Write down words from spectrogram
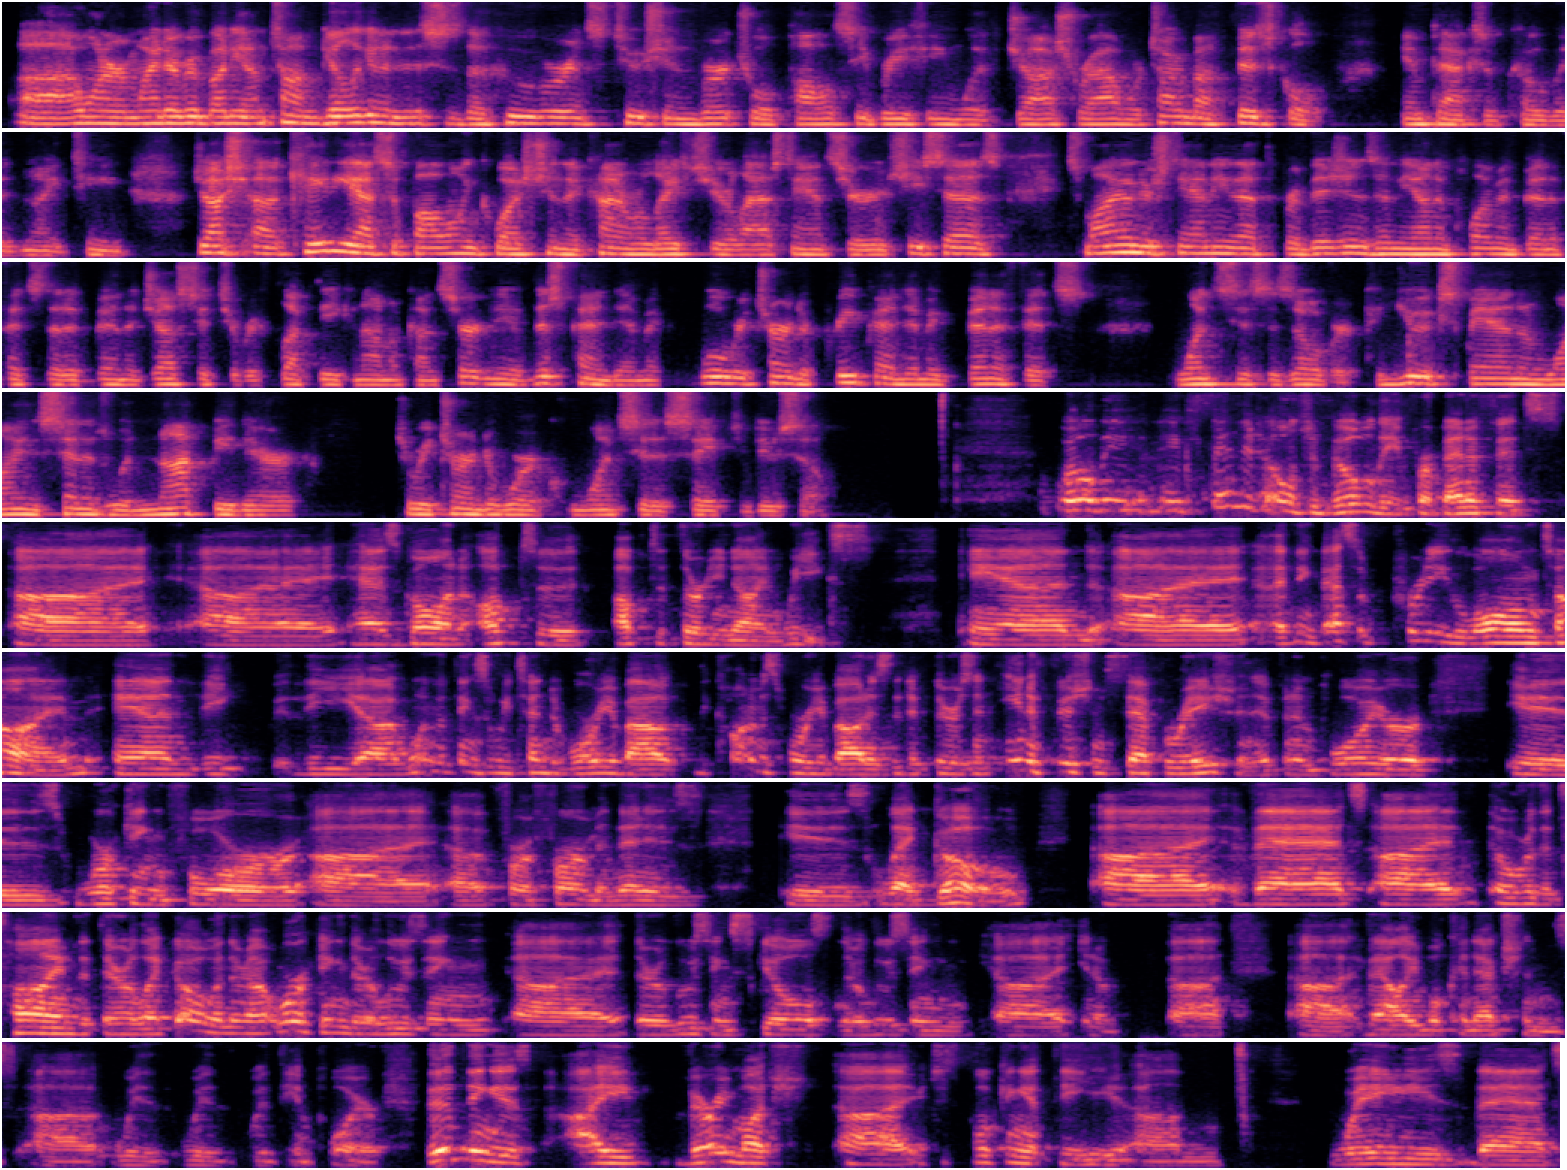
Uh, I want to remind everybody I'm Tom Gilligan, and this is the Hoover Institution virtual policy briefing with Josh Rauh. We're talking about physical impacts of COVID 19. Josh, uh, Katie asked the following question that kind of relates to your last answer. She says, It's my understanding that the provisions in the unemployment benefits that have been adjusted to reflect the economic uncertainty of this pandemic will return to pre pandemic benefits once this is over. Could you expand on why incentives would not be there to return to work once it is safe to do so? Well, the, the extended eligibility for benefits uh, uh, has gone up to up to 39 weeks, and uh, I think that's a pretty long time. And the the uh, one of the things that we tend to worry about, economists worry about, is that if there's an inefficient separation, if an employer is working for uh, uh, for a firm and then is is let go, uh, that uh, over the time that they're like, oh, and they're not working, they're losing uh, they're losing skills and they're losing uh, you know uh, uh, valuable connections with with with the employer. The other thing is, I very much just looking at the um, ways that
